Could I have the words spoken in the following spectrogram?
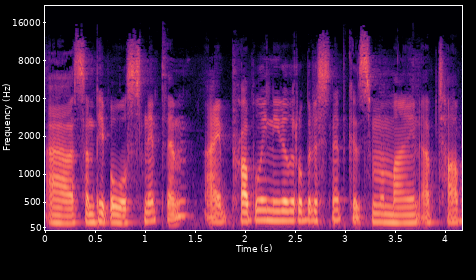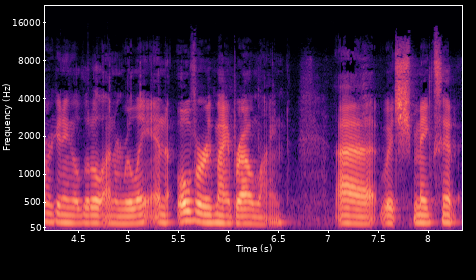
Uh, some people will snip them. I probably need a little bit of snip because some of mine up top are getting a little unruly and over my brow line, uh, which makes it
